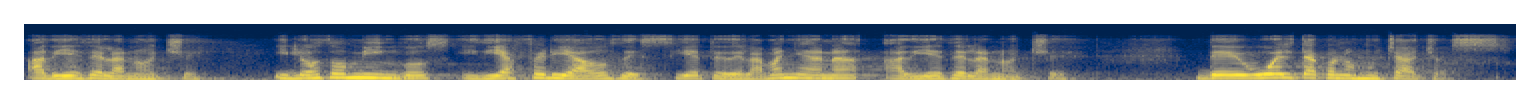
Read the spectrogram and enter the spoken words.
a 10 de la noche y los domingos y días feriados de 7 de la mañana a 10 de la noche. De vuelta con los muchachos.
